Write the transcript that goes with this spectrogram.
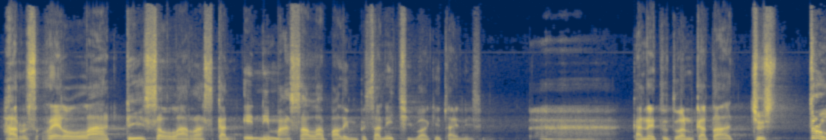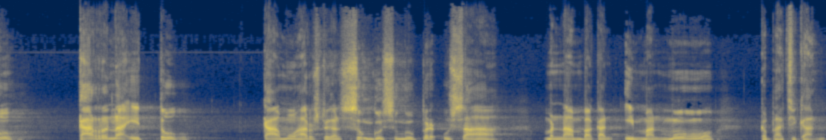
harus rela diselaraskan. Ini masalah paling besar nih jiwa kita ini. Karena itu Tuhan kata justru karena itu kamu harus dengan sungguh-sungguh berusaha menambahkan imanmu kebajikan.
